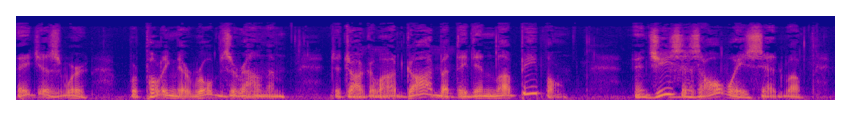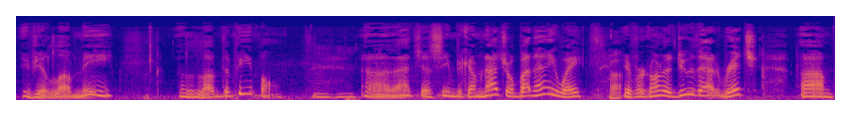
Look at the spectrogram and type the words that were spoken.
They just were were pulling their robes around them to talk about God, but they didn't love people. And Jesus always said, "Well, if you love me, love the people." Uh, that just seemed to come natural. But anyway, if we're going to do that, Rich, um,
